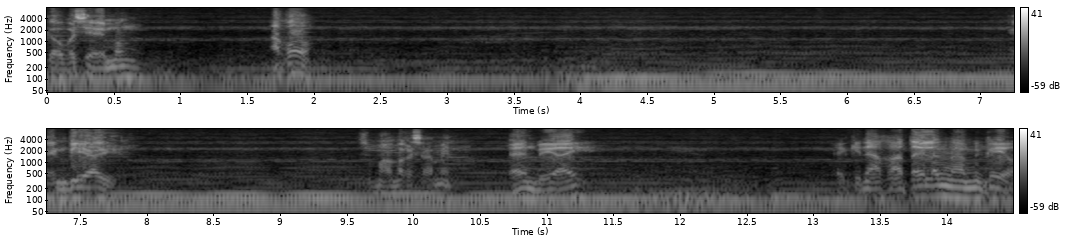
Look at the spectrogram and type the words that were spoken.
Ikaw ba si Emong? Ako? NBI. Sumama ka sa amin. NBI? Kinakatay lang namin kayo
